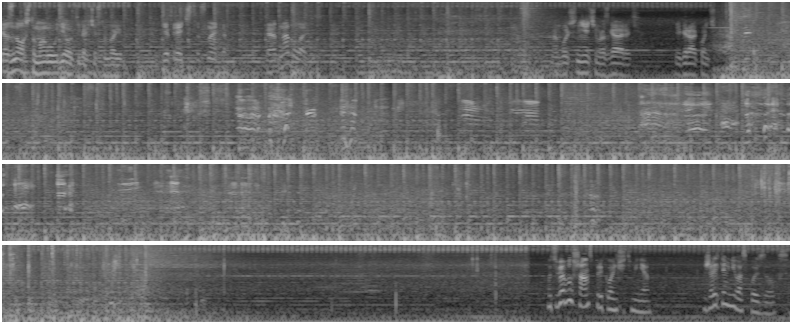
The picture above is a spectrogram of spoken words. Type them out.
Я знал, что могу уделать тебя в честном бою. Где прячется снайпер? Ты одна была здесь? Нам больше не о чем разговаривать. Игра окончена. У был шанс прикончить меня. Жаль, ты им не воспользовался.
